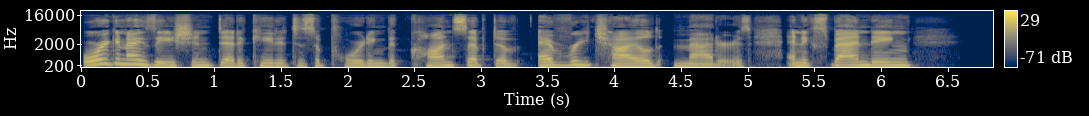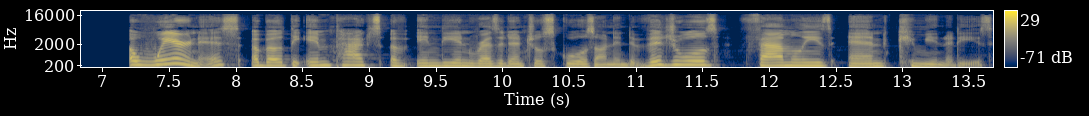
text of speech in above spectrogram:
organization dedicated to supporting the concept of every child matters and expanding awareness about the impacts of Indian residential schools on individuals, families, and communities.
